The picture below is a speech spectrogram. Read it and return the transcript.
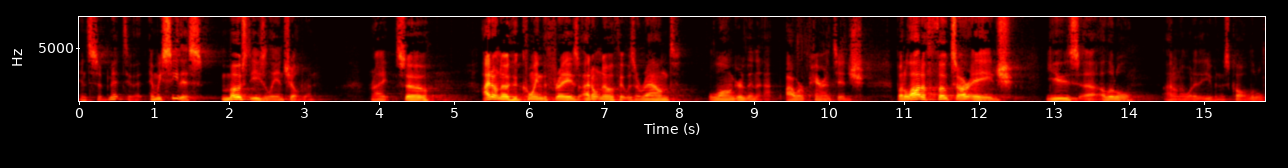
and submit to it. And we see this most easily in children, right? So I don't know who coined the phrase. I don't know if it was around longer than our parentage. But a lot of folks our age use uh, a little, I don't know what it even is called, a little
